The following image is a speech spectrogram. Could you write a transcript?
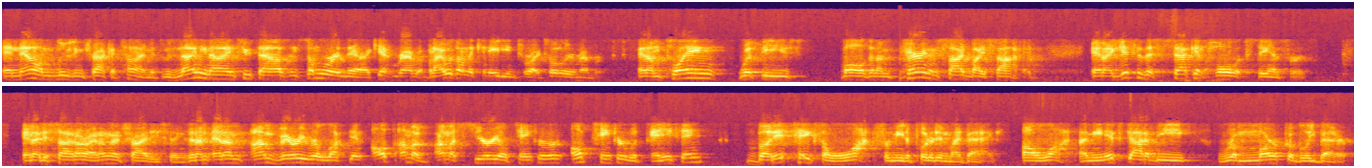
and now I'm losing track of time. It was 99, 2000, somewhere in there. I can't remember. But I was on the Canadian tour. I totally remember. And I'm playing with these balls, and I'm pairing them side by side. And I get to the second hole at Stanford, and I decide, all right, I'm going to try these things. And I'm and I'm I'm very reluctant. I'll, I'm a I'm a serial tinkerer. I'll tinker with anything, but it takes a lot for me to put it in my bag. A lot. I mean, it's got to be remarkably better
